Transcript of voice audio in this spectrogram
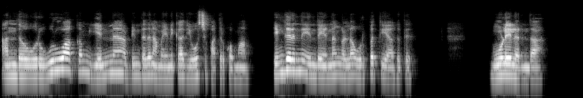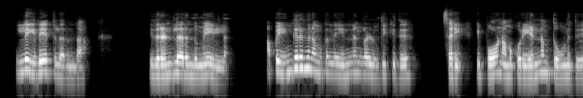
அந்த ஒரு உருவாக்கம் என்ன அப்படின்றத நம்ம என்னைக்காவது யோசிச்சு பார்த்துருக்கோமா? எங்கேருந்து இந்த எண்ணங்கள்லாம் உற்பத்தி ஆகுது மூளையில இருந்தா? இல்ல இதயத்துல இருந்தா? இது ரெண்டுல இருந்துமே இல்லை. அப்ப எங்கேருந்து நமக்கு இந்த எண்ணங்கள் உதிக்குது? சரி இப்போ நமக்கு ஒரு எண்ணம் தோணுது.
